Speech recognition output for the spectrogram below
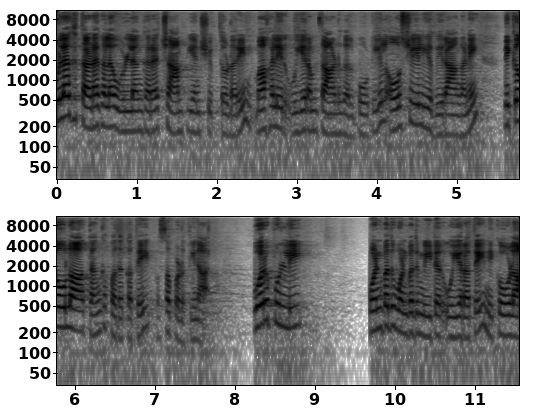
உலக தடகள உள்ளங்கர சாம்பியன்ஷிப் தொடரின் மகளிர் உயரம் தாண்டுதல் போட்டியில் ஆஸ்திரேலிய வீராங்கனை நிக்கோலா தங்கப்பதக்கத்தை வசப்படுத்தினார். ஒரு புள்ளி ஒன்பது ஒன்பது மீட்டர் உயரத்தை நிக்கோலா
